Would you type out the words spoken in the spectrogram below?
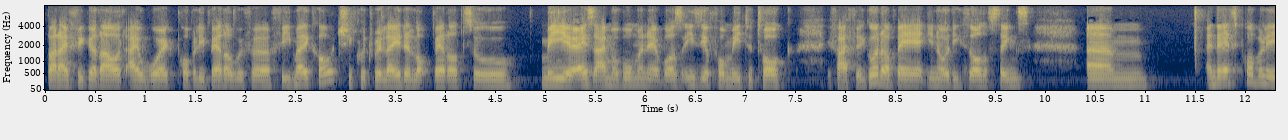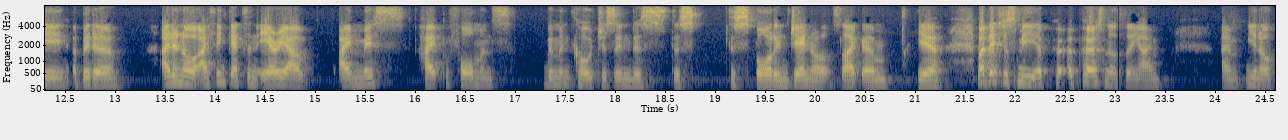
But I figured out I work probably better with a female coach. She could relate a lot better to me as I'm a woman, it was easier for me to talk if I feel good or bad, you know, these sort of things. Um, and that's probably a bit of, I don't know, I think that's an area I miss high performance women coaches in this, this, this sport in general. It's like, um, yeah, but that's just me, a, a personal thing. I'm, I'm, you know,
